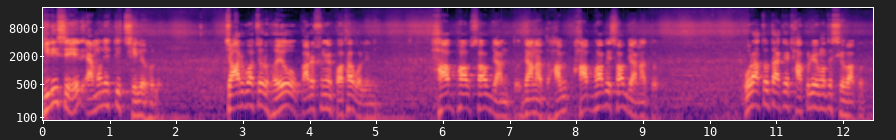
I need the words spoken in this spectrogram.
গিরিশের এমন একটি ছেলে হলো। চার বছর হয়েও কারোর সঙ্গে কথা বলেনি। হাব ভাব সব জানতো, জানাতো, হাব ভাবে সব জানাতো। ওরা তো তাকে ঠাকুরের মতো সেবা করত।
